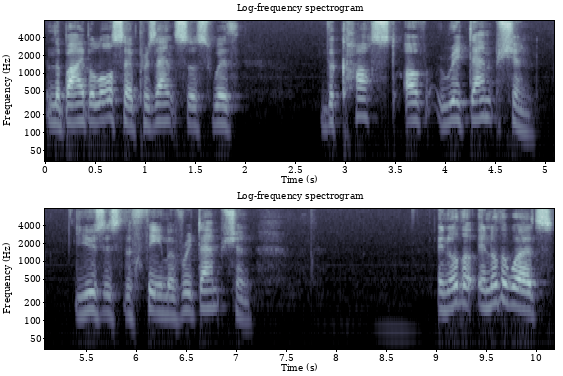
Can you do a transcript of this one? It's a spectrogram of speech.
And the Bible also presents us with the cost of redemption, uses the theme of redemption. In other, in other words,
